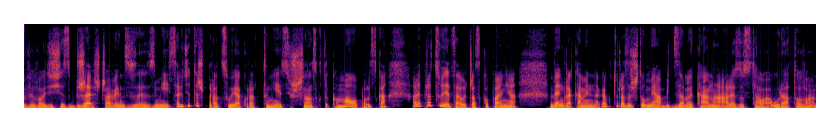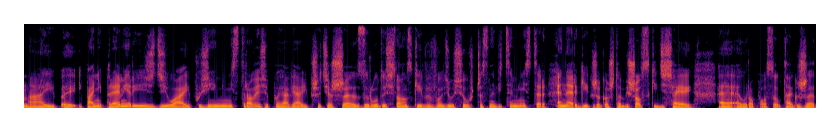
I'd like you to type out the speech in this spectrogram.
wywodzi się z Brzeszcza, więc z, miejsca, gdzie też pracuje, akurat to nie jest już Śląsk, tylko Małopolska, ale pracuje cały czas kopalnia węgla kamiennego, która zresztą miała być zamykana, ale została uratowana i, i pani premier jeździła i później ministrowie się pojawiali. Przecież z Rudy Śląskiej wywodził się ówczesny wiceminister energii Grzegorz Tobiszowski, dzisiaj e, europoseł. Także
